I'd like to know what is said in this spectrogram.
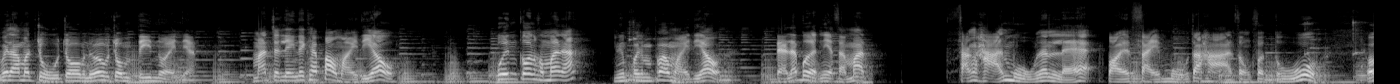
เวลามันจู่โจมหรือว่าโจมตีหน่วยเนี่ย มันจะเล็งได้แค่เป้าหมายเดียวปืนกลของมันนะนึงเป็นเป้าหมายเดียว แต่ระเบิดเนี่ยสามารถสังหารหมูนั่นแหละ ปล่อยใส่หมูทหารส่งศัตรูโอ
